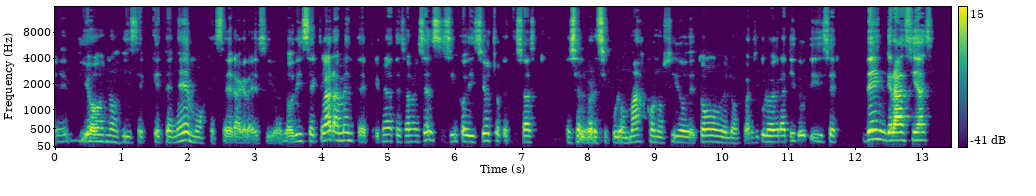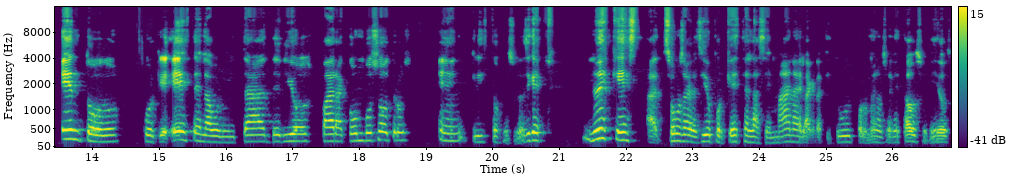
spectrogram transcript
Eh, Dios nos dice que tenemos que ser agradecidos. Lo dice claramente 1 Tesalonicenses 5:18, que quizás es el versículo más conocido de todos los versículos de gratitud, y dice, den gracias en todo, porque esta es la voluntad de Dios para con vosotros en Cristo Jesús. Así que no es que ah, somos agradecidos porque esta es la semana de la gratitud, por lo menos en Estados Unidos,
